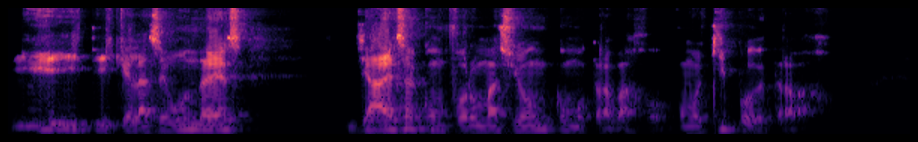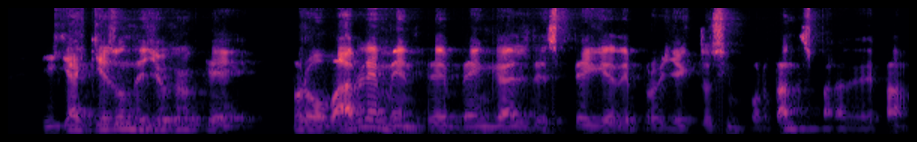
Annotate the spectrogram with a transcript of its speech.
Y, que la segunda es ya esa conformación como trabajo, como equipo de trabajo. Y aquí es donde yo creo que probablemente venga el despegue de proyectos importantes para DDPAM.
